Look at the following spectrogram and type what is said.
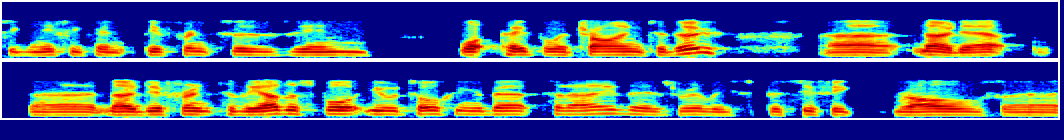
significant differences in what people are trying to do. Uh, no doubt, uh, no different to the other sport you were talking about today. There's really specific roles, uh,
